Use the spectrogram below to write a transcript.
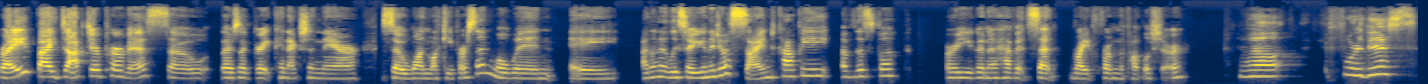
right, by Dr. Purvis. So there's a great connection there. So one lucky person will win a, I don't know, Lisa, are you going to do a signed copy of this book or are you going to have it sent right from the publisher? Well, for this,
